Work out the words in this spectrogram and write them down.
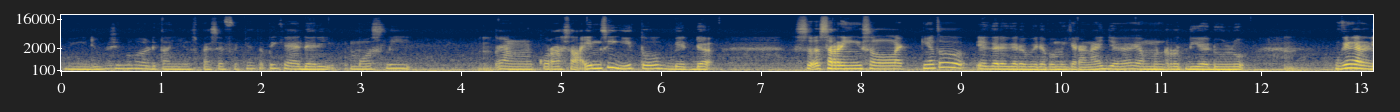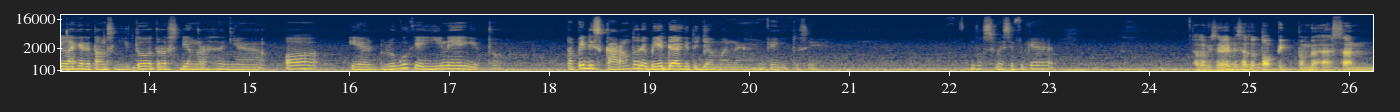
bingung juga sih gue kalau ditanyain spesifiknya tapi kayak dari mostly yang kurasain sih gitu beda. Se- sering seleknya tuh ya gara-gara beda pemikiran aja yang menurut dia dulu. Mungkin karena dilahir tahun segitu terus dia ngerasanya oh ya dulu gue kayak gini gitu. Tapi di sekarang tuh udah beda gitu zamannya kayak gitu sih. Untuk spesifiknya atau misalnya ada Hmm. satu topik pembahasan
